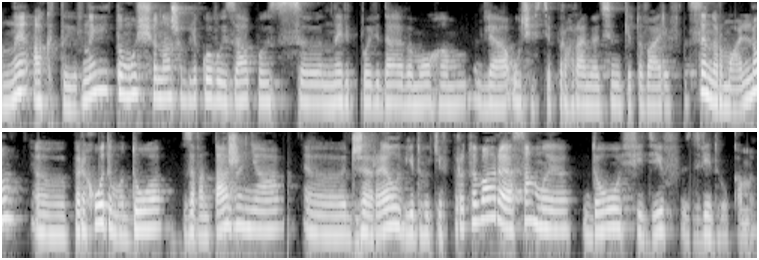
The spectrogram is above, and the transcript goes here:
неактивний, тому що наш обліковий запис е, не відповідає вимогам для участі в програмі оцінки товарів. Це нормально. Е, Переходимо до завантаження джерел відгуків про товари, а саме до фідів з відгуками.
